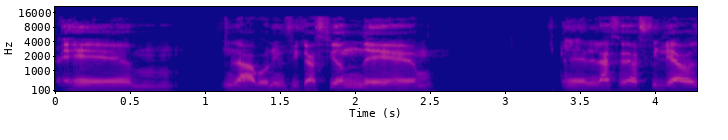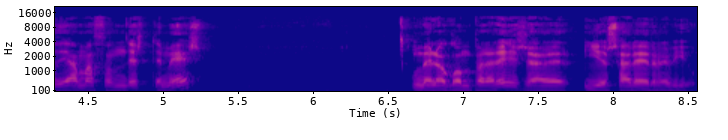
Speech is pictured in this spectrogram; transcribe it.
em, la bonificación de el enlace de afiliado de Amazon de este mes, me lo compraré y os haré review.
